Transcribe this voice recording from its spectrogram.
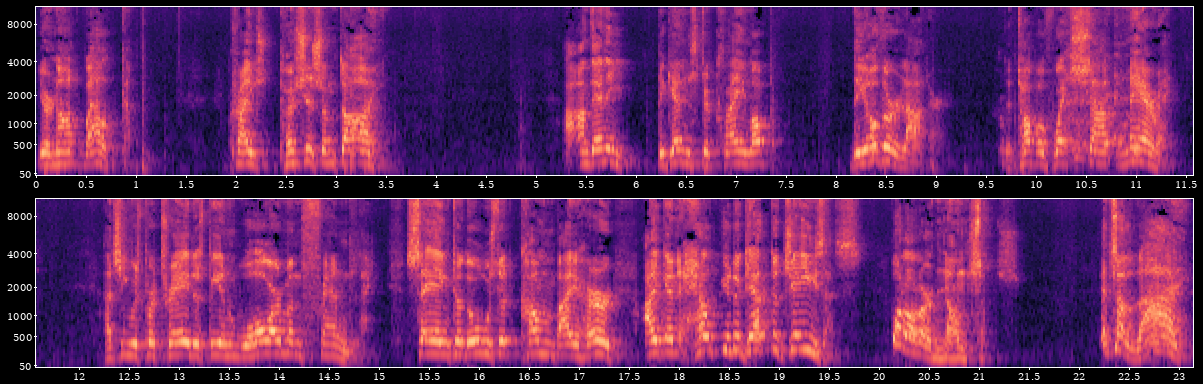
You're not welcome. Christ pushes him down. And then he begins to climb up the other ladder, the top of which sat Mary. And she was portrayed as being warm and friendly, saying to those that come by her, I can help you to get to Jesus. What utter nonsense! It's a lie.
